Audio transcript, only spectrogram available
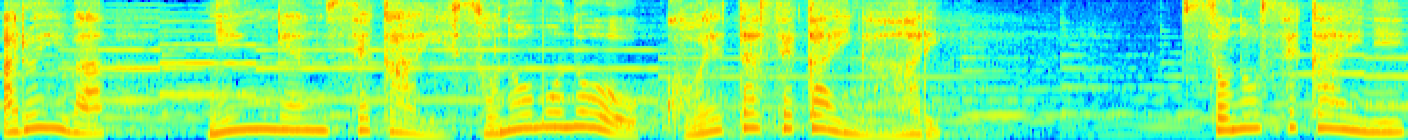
あるいは人間世界そのものを超えた世界がありその世界に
